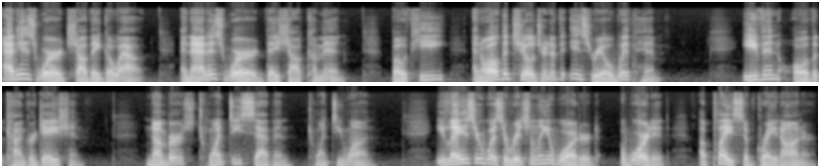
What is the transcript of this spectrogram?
At his word shall they go out, and at his word they shall come in both he and all the children of Israel with him, even all the congregation. Numbers 27 21. Eleazar was originally awarded, awarded a place of great honor.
